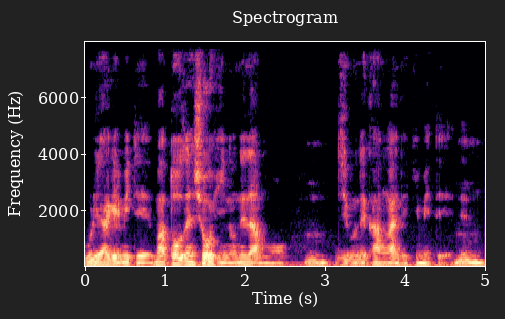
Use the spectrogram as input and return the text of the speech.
売り上げ見て、まあ当然商品の値段も自分で考えて決めて、で、うん、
